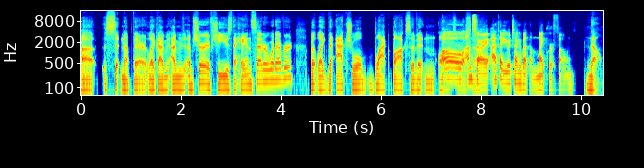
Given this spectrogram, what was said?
uh sitting up there. Like I'm I'm I'm sure if she used the handset or whatever, but like the actual black box of it and all that Oh, sort of I'm stuff. sorry. I thought you were talking about the microphone, No.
